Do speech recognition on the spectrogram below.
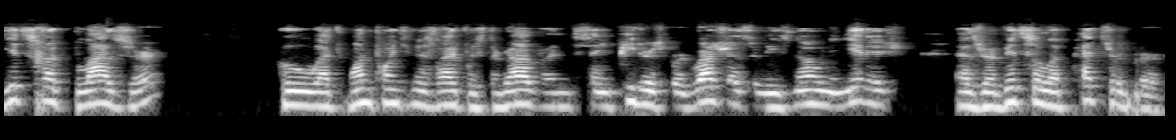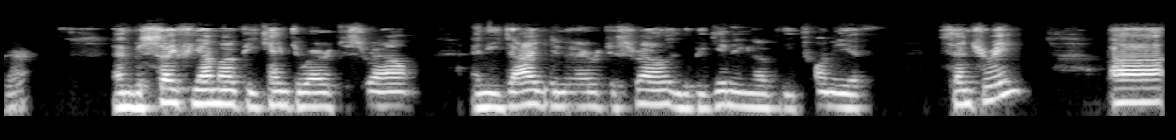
Yitzchak Blazer, who at one point in his life was the Rav in St. Petersburg, Russia, so he's known in Yiddish as Itzela Peterburger. And B'Seif Yamav, he came to Eretz Israel, and he died in Eretz Israel in the beginning of the 20th century. Uh,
